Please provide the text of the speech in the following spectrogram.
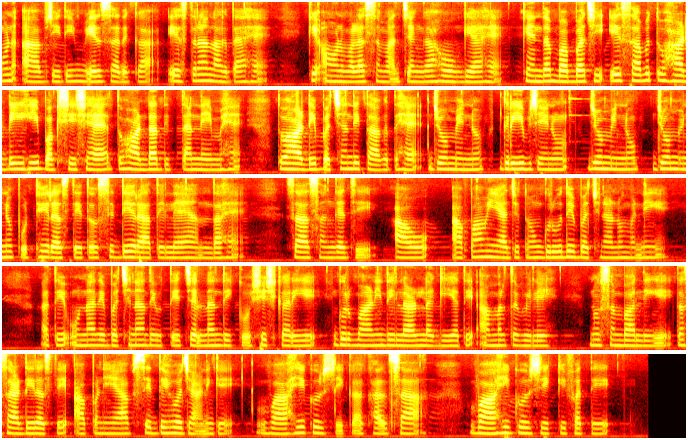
ਹੁਣ ਆਪ ਜੀ ਦੀ ਮਿਹਰ ਸਦਕਾ ਇਸ ਤਰ੍ਹਾਂ ਲੱਗਦਾ ਹੈ ਕਿ ਆਉਣ ਵਾਲਾ ਸਮਾਂ ਚੰਗਾ ਹੋ ਗਿਆ ਹੈ। ਕਹਿੰਦਾ, ਬਾਬਾ ਜੀ, ਇਹ ਸਭ ਤੁਹਾਡੀ ਹੀ ਬਖਸ਼ਿਸ਼ ਹੈ। ਤੁਹਾਡਾ ਦਿੱਤਾ ਨੇਮ ਹੈ। ਤੁਹਾਡੇ ਬਚਨ ਦੀ ਤਾਕਤ ਹੈ। ਜੋ ਮੈਨੂੰ ਗਰੀਬ ਜੇ ਨੂੰ, ਜੋ ਮੈਨੂੰ ਜੋ ਮੈਨੂੰ ਪੁੱਠੇ ਰਸਤੇ ਤੋਂ ਸਿੱਧੇ ਰਾਹ ਤੇ ਲੈ ਆਂਦਾ ਹੈ। ਸਾਧ ਸੰਗਤ ਜੀ, ਆਓ ਆਪਾਂ ਵੀ ਅੱਜ ਤੋਂ ਗੁਰੂ ਦੇ ਬਚਨਾਂ ਨੂੰ ਮੰਨੀਏ ਅਤੇ ਉਹਨਾਂ ਦੇ ਬਚਨਾਂ ਦੇ ਉੱਤੇ ਚੱਲਣ ਦੀ ਕੋਸ਼ਿਸ਼ ਕਰੀਏ, ਗੁਰਬਾਣੀ ਦੇ ਲੜ ਲੱਗੀ ਅਤੇ ਅੰਮ੍ਰਿਤ ਵੇਲੇ ਨੂੰ ਸੰਭਾਲੀਏ ਤਾਂ ਸਾਡੇ ਰਸਤੇ ਆਪਣੇ ਆਪ ਸਿੱਧੇ ਹੋ ਜਾਣਗੇ। ਵਾਹਿਗੁਰੂ ਜੀ ਕਾ ਖਾਲਸਾ, ਵਾਹਿਗੁਰੂ ਜੀ ਕੀ ਫਤਿਹ।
